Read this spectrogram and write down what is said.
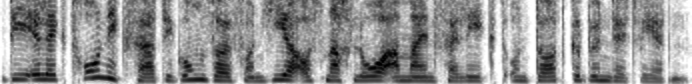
die Elektronikfertigung soll von hier aus nach Lohr am Main verlegt und dort gebündelt werden.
